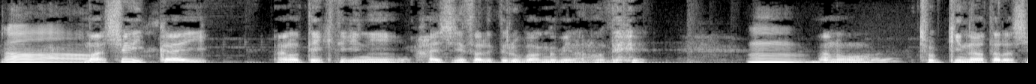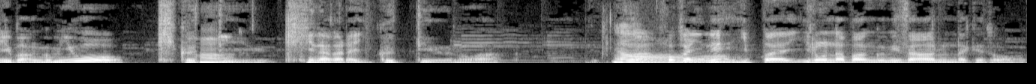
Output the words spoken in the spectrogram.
ああ。まあ、週一回、あの、定期的に配信されてる番組なので、うん。あの、直近の新しい番組を聞くっていう、聞きながら行くっていうのは、まあ、他にね、いっぱいいろんな番組さんあるんだけど、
